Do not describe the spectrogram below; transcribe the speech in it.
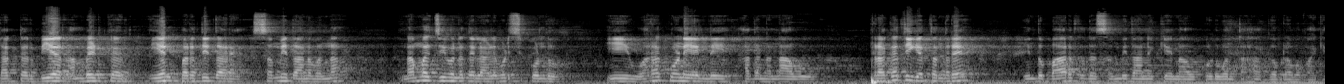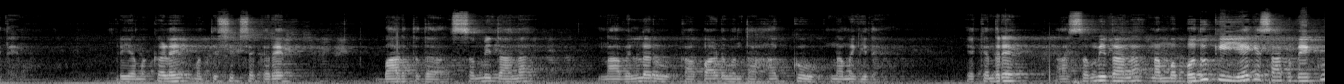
ಡಾಕ್ಟರ್ ಬಿ ಆರ್ ಅಂಬೇಡ್ಕರ್ ಏನು ಬರೆದಿದ್ದಾರೆ ಸಂವಿಧಾನವನ್ನ ನಮ್ಮ ಜೀವನದಲ್ಲಿ ಅಳವಡಿಸಿಕೊಂಡು ಈ ಹೊರಕೋಣೆಯಲ್ಲಿ ಅದನ್ನು ನಾವು ಪ್ರಗತಿಗೆ ತಂದರೆ ಇಂದು ಭಾರತದ ಸಂವಿಧಾನಕ್ಕೆ ನಾವು ಕೊಡುವಂತಹ ಗೌರವವಾಗಿದೆ. ಪ್ರಿಯ ಮಕ್ಕಳೇ ಮತ್ತು ಶಿಕ್ಷಕರೇ, ಭಾರತದ ಸಂವಿಧಾನ ನಾವೆಲ್ಲರೂ ಕಾಪಾಡುವಂತಹ ಹಕ್ಕು ನಮಗಿದೆ. ಯಾಕೆಂದರೆ ಆ ಸಂವಿಧಾನ ನಮ್ಮ ಬದುಕಿ ಹೇಗೆ ಸಾಕಬೇಕು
